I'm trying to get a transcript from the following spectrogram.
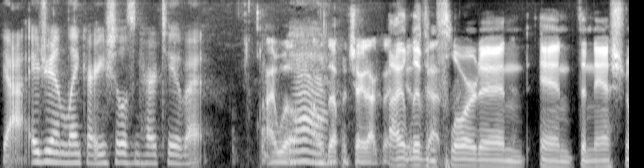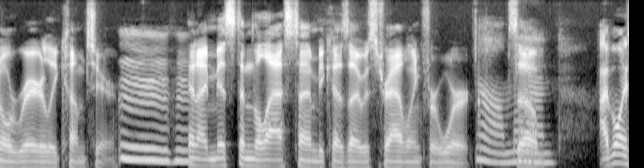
yeah, Adrianne Lenker, you should listen to her too, but I will. Yeah. I'll definitely check it out. 'cause I live in got- Florida, and and the National rarely comes here, mm-hmm. and I missed him the last time because I was traveling for work. oh man. So I've only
